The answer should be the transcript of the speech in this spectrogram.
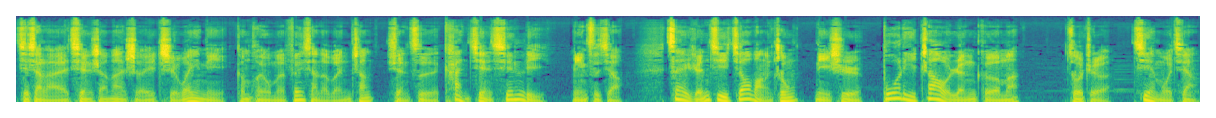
接下来，千山万水只为你，跟朋友们分享的文章选自《看见心理》，名字叫。在人际交往中，你是玻璃罩人格吗？作者：芥末酱。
